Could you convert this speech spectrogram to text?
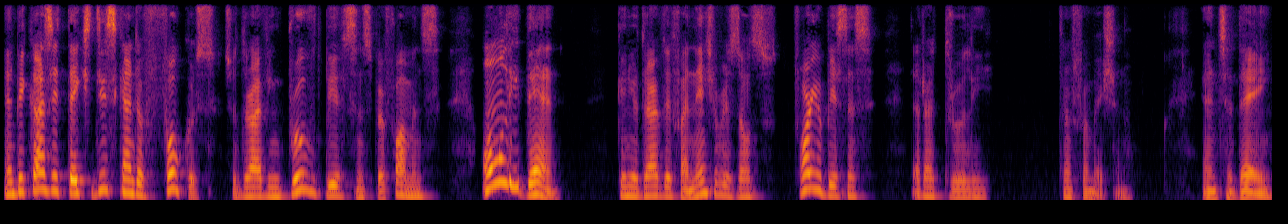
And because it takes this kind of focus to drive improved business performance, only then can you drive the financial results for your business that are truly transformational. And today,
